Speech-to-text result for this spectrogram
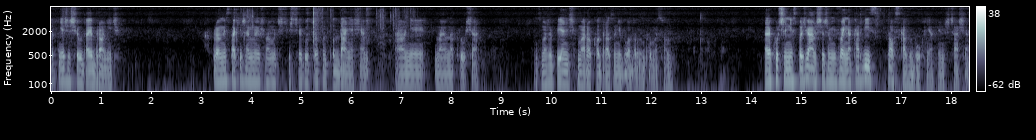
Padniezie się udaje bronić. Problem jest taki, że my już mamy 30% poddania się, a oni mają na plusie. Więc może się w Maroko od razu nie było dobrym pomysłem. Ale kurczę, nie spodziewałem się, że mi wojna karlistowska wybuchnie w międzyczasie.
